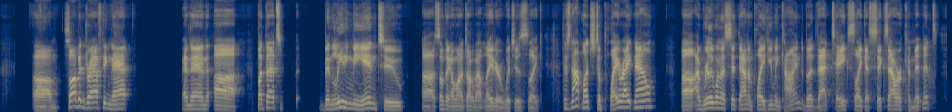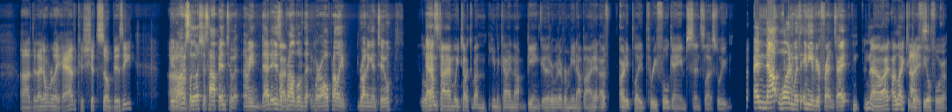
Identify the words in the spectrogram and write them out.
Um, so I've been drafting that. And then, uh, but that's been leading me into uh, something I want to talk about later, which is like there's not much to play right now. Uh, I really want to sit down and play Humankind, but that takes like a six hour commitment uh, that I don't really have because shit's so busy. Dude, Um, honestly, let's just hop into it. I mean, that is a problem that we're all probably running into. Last time we talked about humankind not being good or whatever, me not buying it. I've already played three full games since last week. And not one with any of your friends, right? No, I, I like to get a feel for it.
